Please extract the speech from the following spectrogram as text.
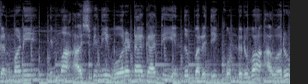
ಕಣ್ಮಣಿ, ನಿಮ್ಮ ಅಶ್ವಿನಿ ಹೋರಾಟಗಾತಿ ಎಂದು ಬರೆದುಕೊಂಡಿರುವ ಅವರು,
